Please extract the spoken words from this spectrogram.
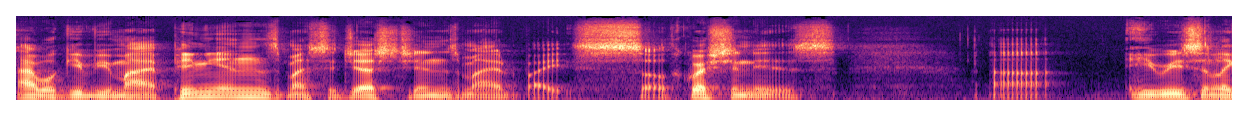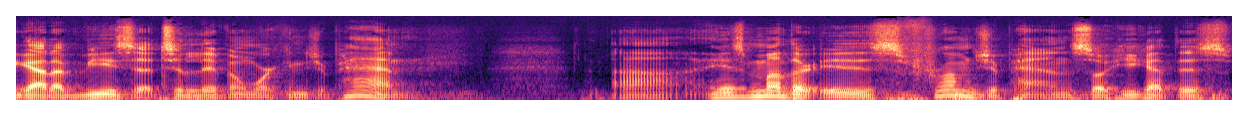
I will give you my opinions, my suggestions, my advice. So the question is, uh, he recently got a visa to live and work in Japan. Uh, his mother is from Japan, so he got this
